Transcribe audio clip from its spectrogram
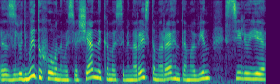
е, з людьми духовними, священниками, семінаристами, регентами. Він зцілює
